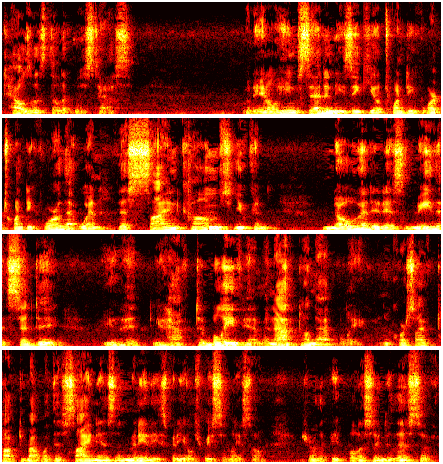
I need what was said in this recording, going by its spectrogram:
Tells us the litmus test. When Elohim said in Ezekiel 24 24 that when this sign comes, you can know that it is me that sent it, you had, you have to believe him and act on that belief. And of course, I've talked about what this sign is in many of these videos recently, so I'm sure the people listening to this have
